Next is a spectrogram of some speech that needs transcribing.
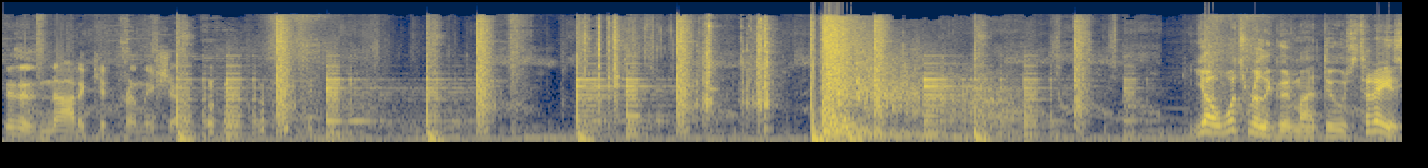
This is not a kid-friendly show. Yo, what's really good, my dudes? Today is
